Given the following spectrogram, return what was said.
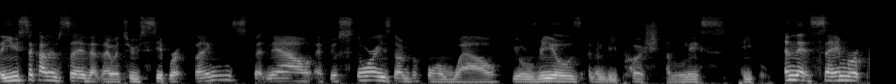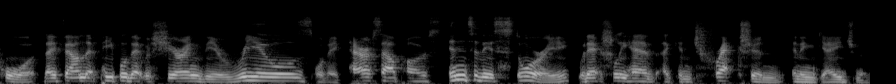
They used to kind of say that they were two separate things, but now if your stories don't perform well, your reels are going to be pushed to less people. In that same report, they found that people that were sharing their reels or their carousel posts into their story would actually have a contraction in engagement.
